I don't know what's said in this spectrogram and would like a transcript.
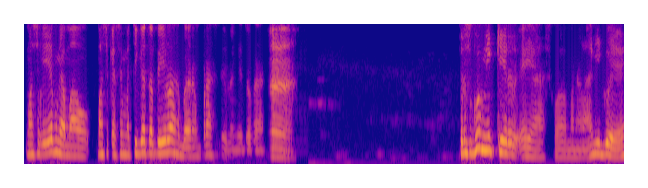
masuk IM nggak mau. Masuk SMA 3 tapi lah bareng Pras dia bilang gitu kan. Ah, terus gue mikir eh ya sekolah mana lagi gue ya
